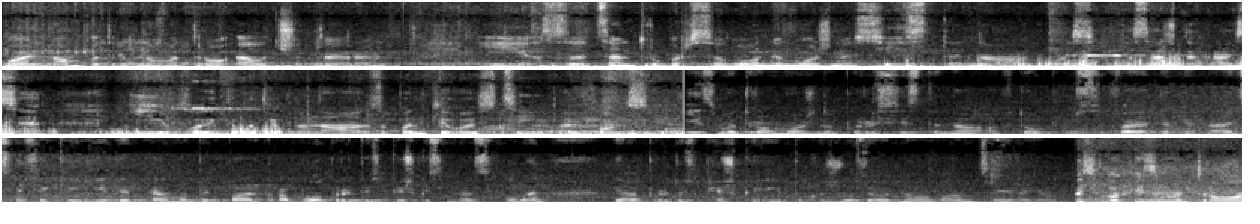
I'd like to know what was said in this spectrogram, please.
Гуель нам потрібно метро Л4. І з центру Барселони можна сісти на вийти потрібно на зупинки ось цій Альфонс. Із метро можна пересісти на автобус В-19, який їде прямо під парк, або пройти з пішки 17 хвилин. Я пройду з пішки і покажу заодно вам цей район. Ось вихід з метро.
